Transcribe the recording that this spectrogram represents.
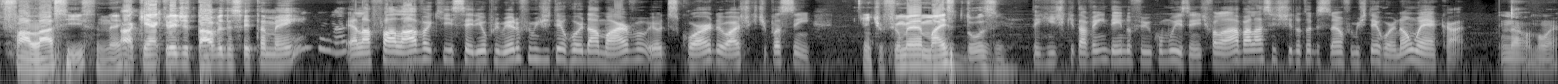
falasse isso, né? Ah, quem acreditava desse aí também. Né? Ela falava que seria o primeiro filme de terror da Marvel. Eu discordo, eu acho que, tipo assim. Gente, o filme é mais 12. Tem gente que tá vendendo o filme como isso. A gente fala, ah, vai lá assistir Doutor Estranho, é um filme de terror. Não é, cara. Não, não é.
